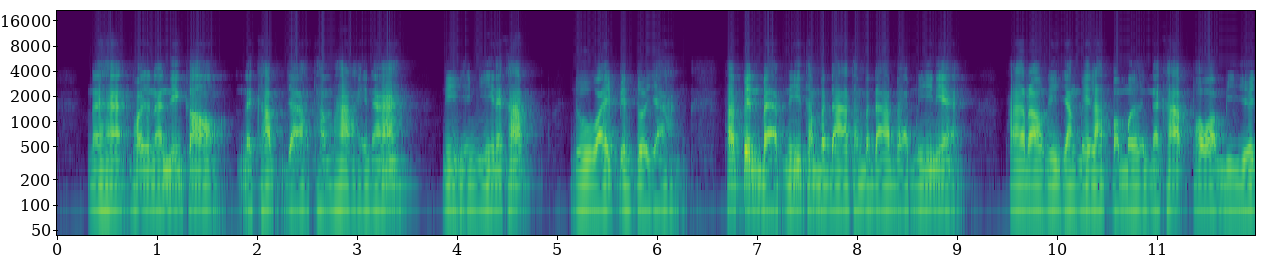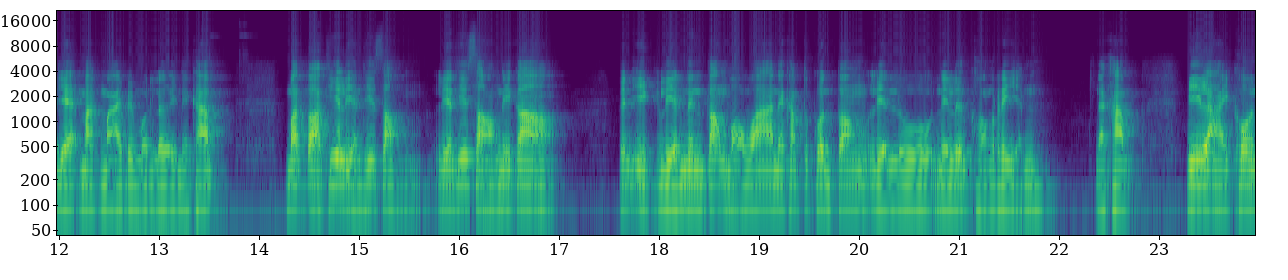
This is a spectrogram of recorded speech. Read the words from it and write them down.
ๆนะฮะเพราะฉะนั้นนี่ก็นะครับอย่าทำหายนะ นี่อย่างนี้นะครับ ดูไว้เป็นตัวอย่าง ถ้าเป็นแบบนี้ธรรมดาธรรมดาแบบนี้เนี่ย ทางเรานี่ยังไม่รับประเมินนะครับ เพราะว่ามีเยอะแยะมากมายไปหมดเลยนะครับ มาต่อที่เหรียญที่ 2 เหรียญที่ 2 นี่ก็เป็นอีกเหรียญหนึ่งต้องบอกว่านะครับ ทุกคนต้องเรียนรู้ในเรื่องของเหรียญนะครับ มีหลายคน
